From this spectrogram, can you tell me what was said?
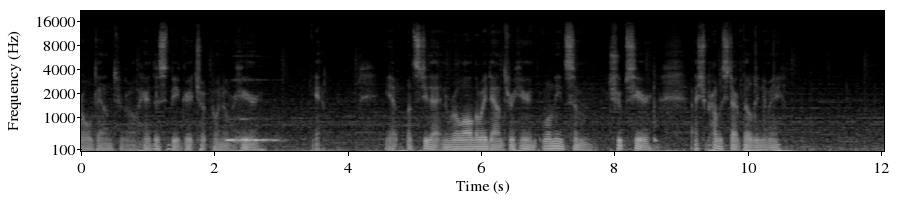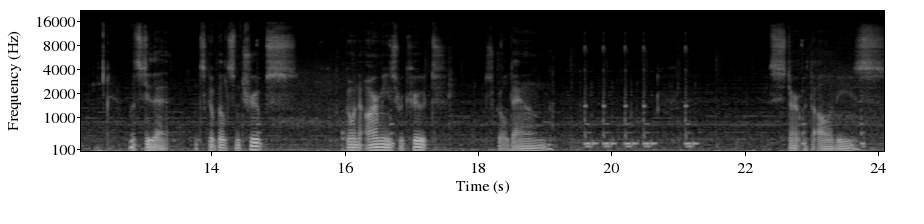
roll down through all here. This would be a great truck going over here. Yeah. Yep, let's do that and roll all the way down through here. We'll need some troops here. I should probably start building them, eh? Let's do that. Let's go build some troops. Go into armies, recruit. Scroll down. Start with all of these.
